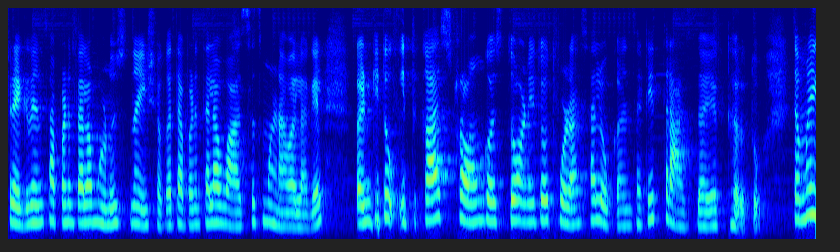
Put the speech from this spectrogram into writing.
फ्रेग्रन्स आपण त्याला म्हणूच नाही शकत आपण त्याला वासच म्हणावा लागेल कारण की तो इतका स्ट्रॉंग असतो आणि तो थोडासा लोकांसाठी त्रासदायक ठरतो. त्यामुळे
